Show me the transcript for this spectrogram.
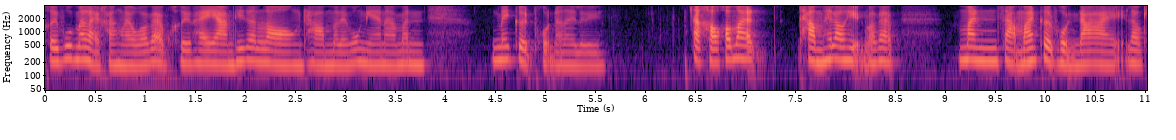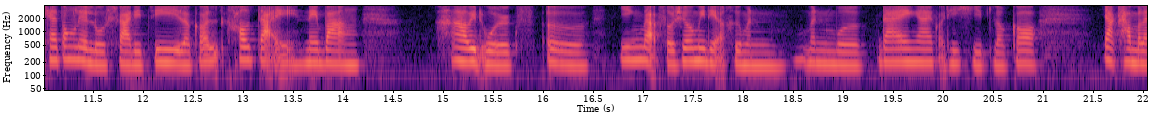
เคยพูดมาหลายครั้งแล้วว่าแบบเคยพยายามที่จะลองทำอะไรพวกนี้นะ มันไม่เกิดผลอะไรเลย แต่เขาเข้ามาทำให้เราเห็นว่าแบบมันสามารถเกิดผลได้ เราแค่ต้องเรียนรู้ strategy แล้วก็เข้าใจในบาง how it works เออ ยิ่งแบบ social media คือมันมัน work ได้ง่ายกว่าที่คิด แล้วก็อยากทำอะไร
